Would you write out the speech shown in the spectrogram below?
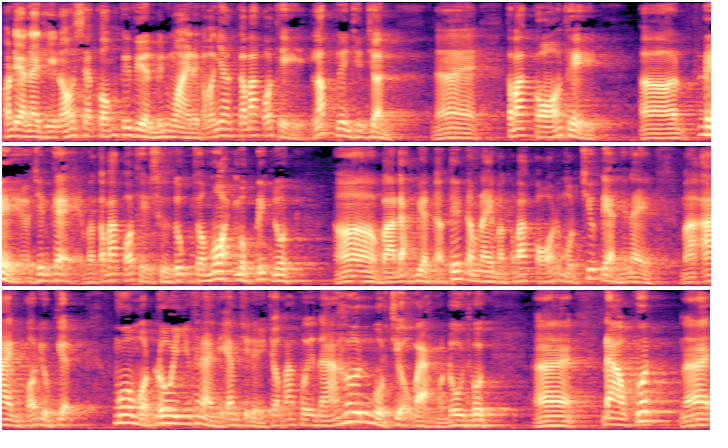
Con đèn này thì nó sẽ có một cái viền bên ngoài này các bác nhé các bác có thể lắp lên trên trần. Đây, các bác có thể uh, để ở trên kệ và các bác có thể sử dụng cho mọi mục đích luôn. À, và đặc biệt là Tết năm nay mà các bác có được một chiếc đèn như này mà ai mà có điều kiện mua một đôi như thế này thì em chỉ để cho bác với giá hơn một triệu bạc một đôi thôi. À, đào quất đấy,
